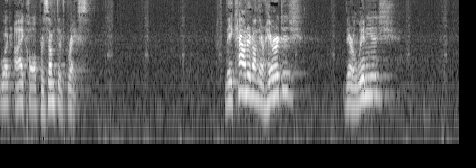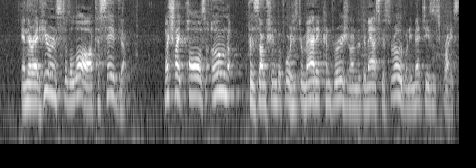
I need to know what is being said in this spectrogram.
what I call presumptive grace. They counted on their heritage, their lineage, and their adherence to the law to save them. Much like Paul's own presumption before his dramatic conversion on the Damascus Road when he met Jesus Christ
